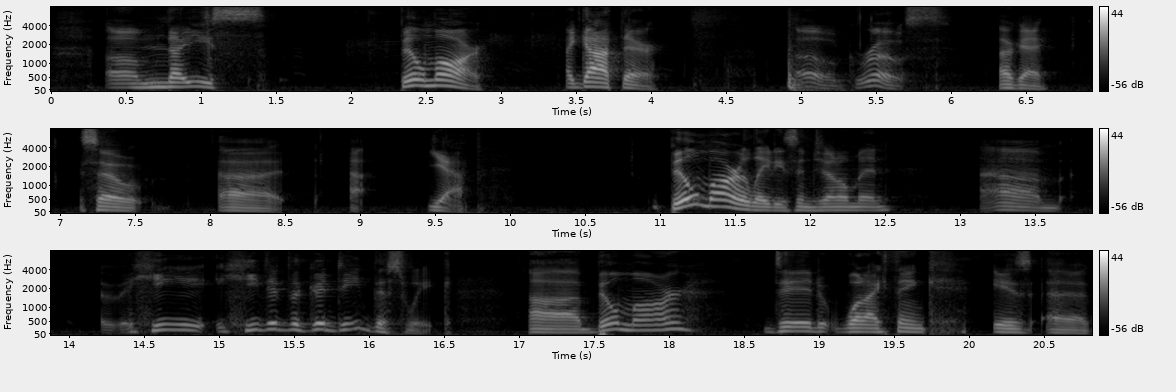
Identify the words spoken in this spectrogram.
um, Nice. Bill Maher. I got there. oh, gross. Okay. So, uh, yeah. Bill Maher, ladies and gentlemen, um, he he did the good deed this week. Uh, Bill Maher did what I think is a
